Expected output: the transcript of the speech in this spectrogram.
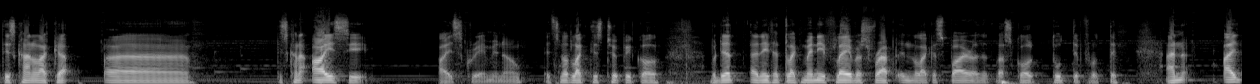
This kind of like a, uh, this kind of icy ice cream, you know. It's not like this typical, but it, and it had like many flavors wrapped in like a spiral that was called tutti frutti. And I,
